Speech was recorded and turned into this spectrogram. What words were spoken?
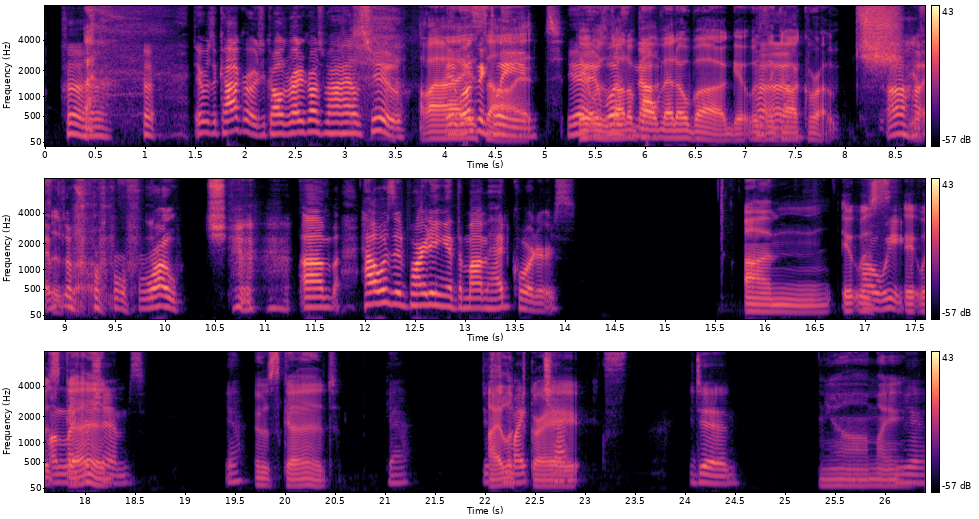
there was a cockroach crawled right across my high shoe. I wasn't saw clean. It. Yeah, it it was, was not a not. palmetto bug. It was a Uh-uh. cockroach. Uh, Yes, it was a roach. Um, how was it partying at the mom headquarters Um, it was. all week It was on Lenker good. Shims? Yeah, it was good. Yeah, I Just looked mic great. checks. You did. Yeah, my Yeah.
